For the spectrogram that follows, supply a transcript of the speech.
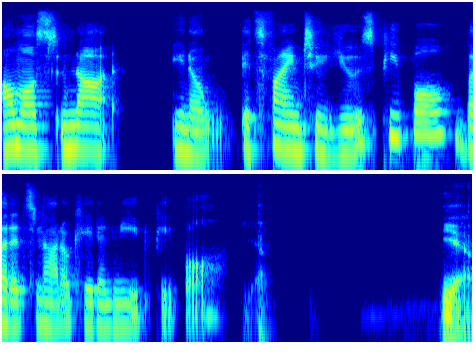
almost not you know it's fine to use people but it's not okay to need people. Yeah. Yeah.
